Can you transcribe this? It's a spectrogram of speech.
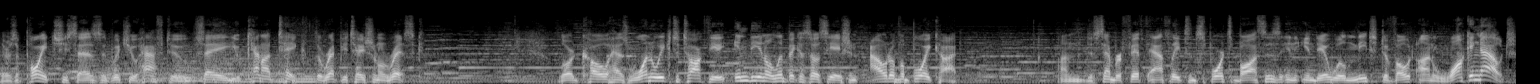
There's a point, she says, at which you have to say you cannot take the reputational risk. Lord Coe has one week to talk the Indian Olympic Association out of a boycott. On December 5th, athletes and sports bosses in India will meet to vote on walking out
